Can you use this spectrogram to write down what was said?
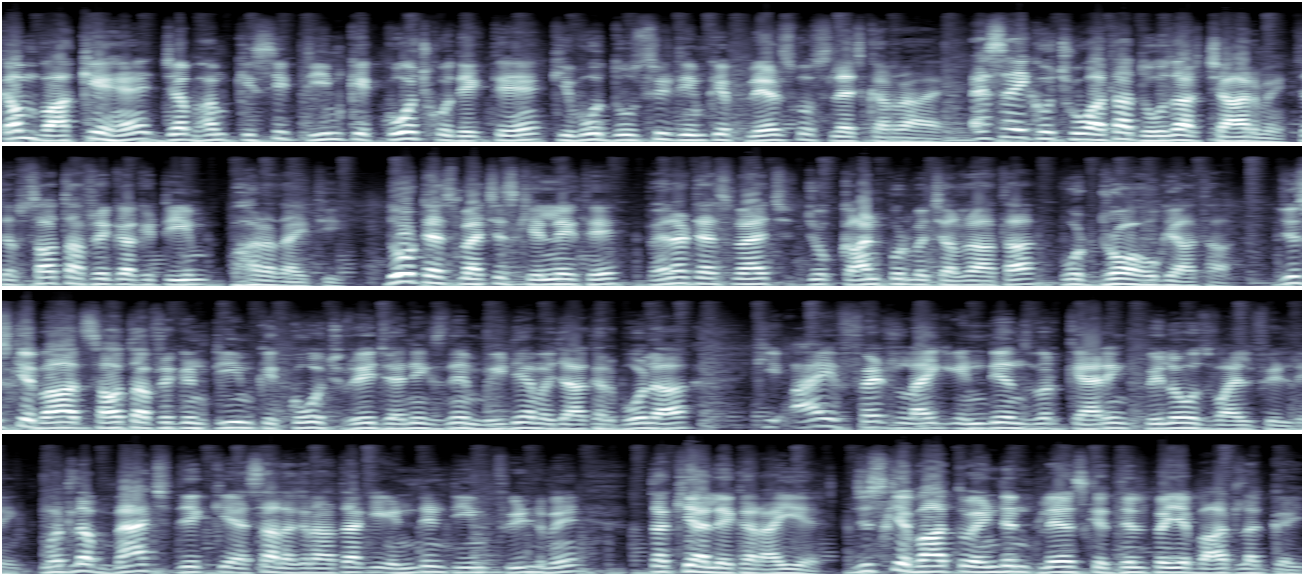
कम वाक्य हैं जब हम किसी टीम के कोच को देखते हैं कि वो दूसरी टीम के प्लेयर्स को स्लेज कर रहा है। ऐसा ही कुछ हुआ था 2004 में, जब साउथ अफ्रीका की टीम भारत आई थी। दो टेस्ट मैचेस खेलने थे। पहला टेस्ट मैच जो कानपुर में चल रहा था, वो ड्रॉ हो गया था। जिसके बाद साउथ अफ्रीकन टीम के कोच रे जेनिंग्स ने मीडिया में जाकर बोला कि I felt like Indians were carrying pillows while fielding मतलब मैच देख के ऐसा लग रहा था कि इंडियन टीम फ़ील्ड में तकिया लेकर आई है जिसके बाद तो इंडियन प्लेयर्स के दिल पे ये बात लग गई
